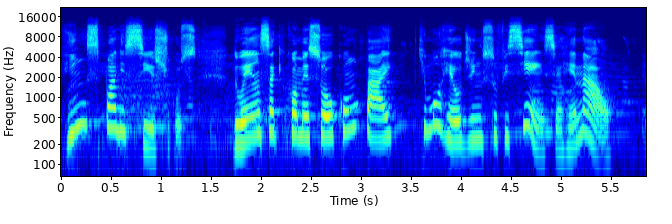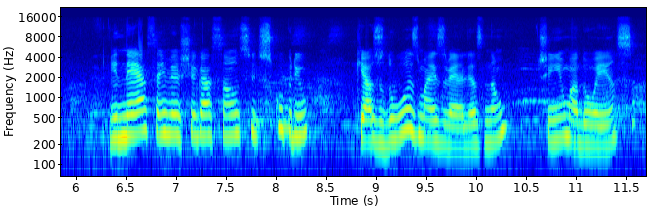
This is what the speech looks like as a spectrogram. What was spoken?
rins policísticos. Doença que começou com o pai, que morreu de insuficiência renal. E nessa investigação se descobriu que as duas mais velhas não tinham a doença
